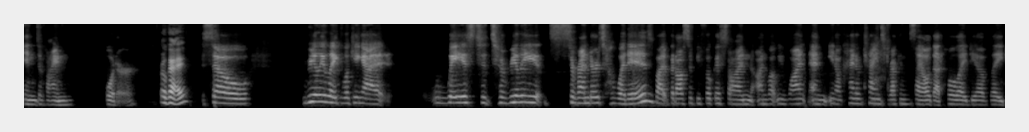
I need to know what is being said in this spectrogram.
in divine order. Okay. So really like looking at ways to to really surrender to what is but but also be focused on on what we want and you know kind of trying to reconcile that whole idea of like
